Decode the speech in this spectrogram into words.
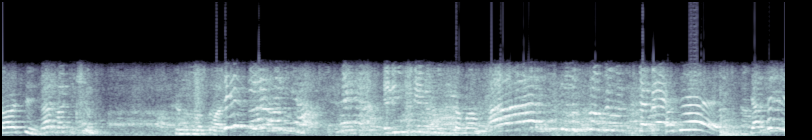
Tatil. Ver bak kızım. Kırmızısı var. Elin şeyini bul. Tamam. Aaa, kızım programı size be. Hadi. Gelsene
